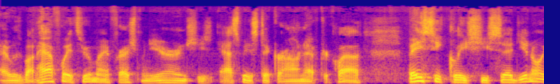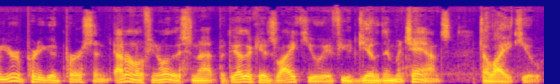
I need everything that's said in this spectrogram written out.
I was about halfway through my freshman year, and she asked me to stick around after class. Basically, she said, You know, you're a pretty good person. I don't know if you know this or not, but the other kids like you if you'd give them a chance to like you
